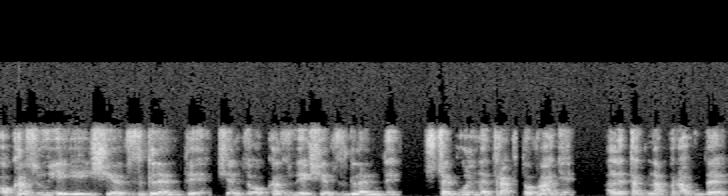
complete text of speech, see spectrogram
okazuje jej się względy, księdzu okazuje się względy, szczególne traktowanie, ale tak naprawdę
